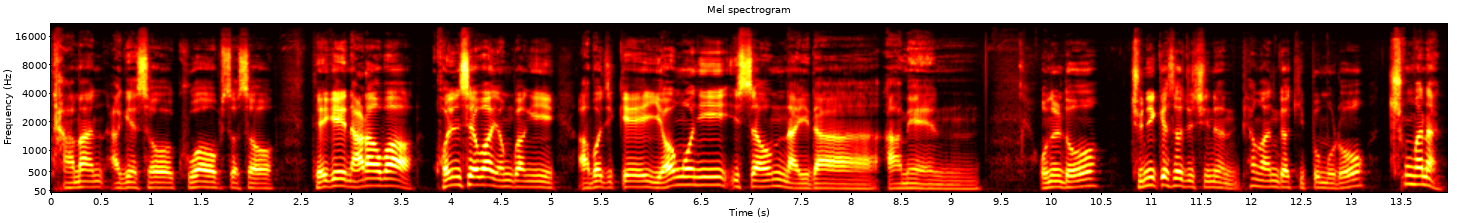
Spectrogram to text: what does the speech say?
다만 악에서 구하옵소서 대개 나라와 권세와 영광이 아버지께 영원히 있사옵나이다. 아멘. 오늘도 주님께서 주시는 평안과 기쁨으로 충만한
